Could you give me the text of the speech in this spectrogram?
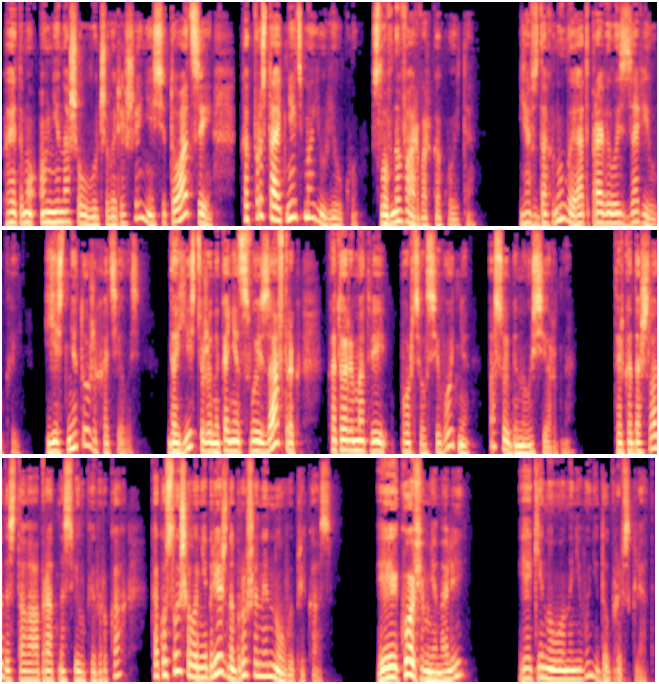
Поэтому он не нашел лучшего решения ситуации, как просто отнять мою вилку, словно варвар какой-то. Я вздохнула и отправилась за вилкой. Есть мне тоже хотелось. Да есть уже, наконец, свой завтрак, который Матвей портил сегодня особенно усердно. Только дошла до стола обратно с вилкой в руках, как услышала небрежно брошенный новый приказ. «И кофе мне налей». Я кинула на него недобрый взгляд.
